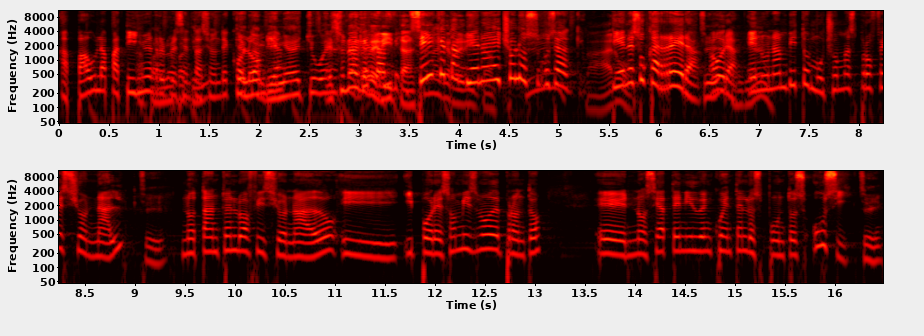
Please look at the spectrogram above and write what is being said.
a Paula Patiño a en Paula representación Patiño, de que Colombia. también ha hecho Es una. Que guerrerita. sí, una que también ha hecho los, o sea, Claro. tiene su carrera. Sí, Ahora, también. en un ámbito mucho más profesional, Sí. no tanto en lo aficionado y, y por eso mismo de pronto eh, no se ha tenido en cuenta en los puntos UCI. Sí.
